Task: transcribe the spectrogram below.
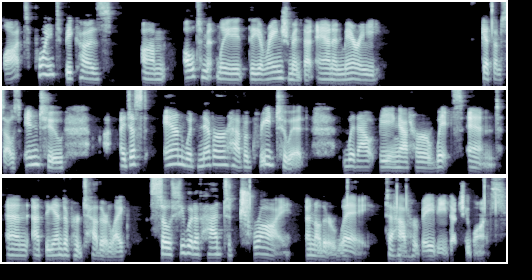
plot point because um, ultimately the arrangement that Anne and Mary get themselves into, I just Anne would never have agreed to it without being at her wits end and at the end of her tether like so she would have had to try another way to have her baby that she wants.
